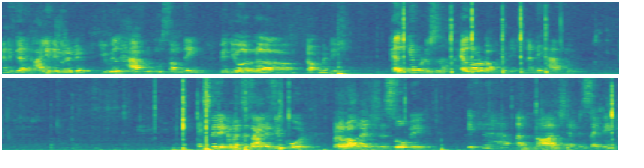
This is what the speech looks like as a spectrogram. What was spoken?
And if they are highly regulated, you will have to do something with your uh, documentation. Healthcare produces a hell lot of documentation, and they have to. XP recommends design as you code, but our organization is so big. If you have a large, and think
